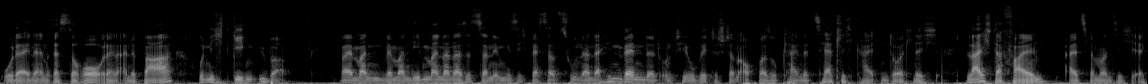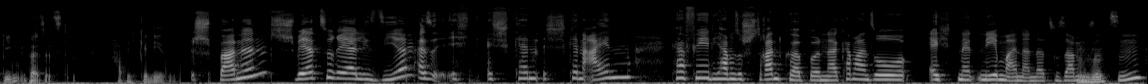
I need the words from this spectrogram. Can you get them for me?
oder in ein Restaurant oder in eine Bar und nicht gegenüber. Weil man, wenn man nebeneinander sitzt, dann irgendwie sich besser zueinander hinwendet und theoretisch dann auch mal so kleine Zärtlichkeiten deutlich leichter fallen, als wenn man sich äh, gegenüber sitzt. Habe ich gelesen. spannend, schwer zu realisieren. Also ich, ich kenne ich kenn einen Café, die haben so Strandkörper und da kann man so echt nett nebeneinander zusammensitzen.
